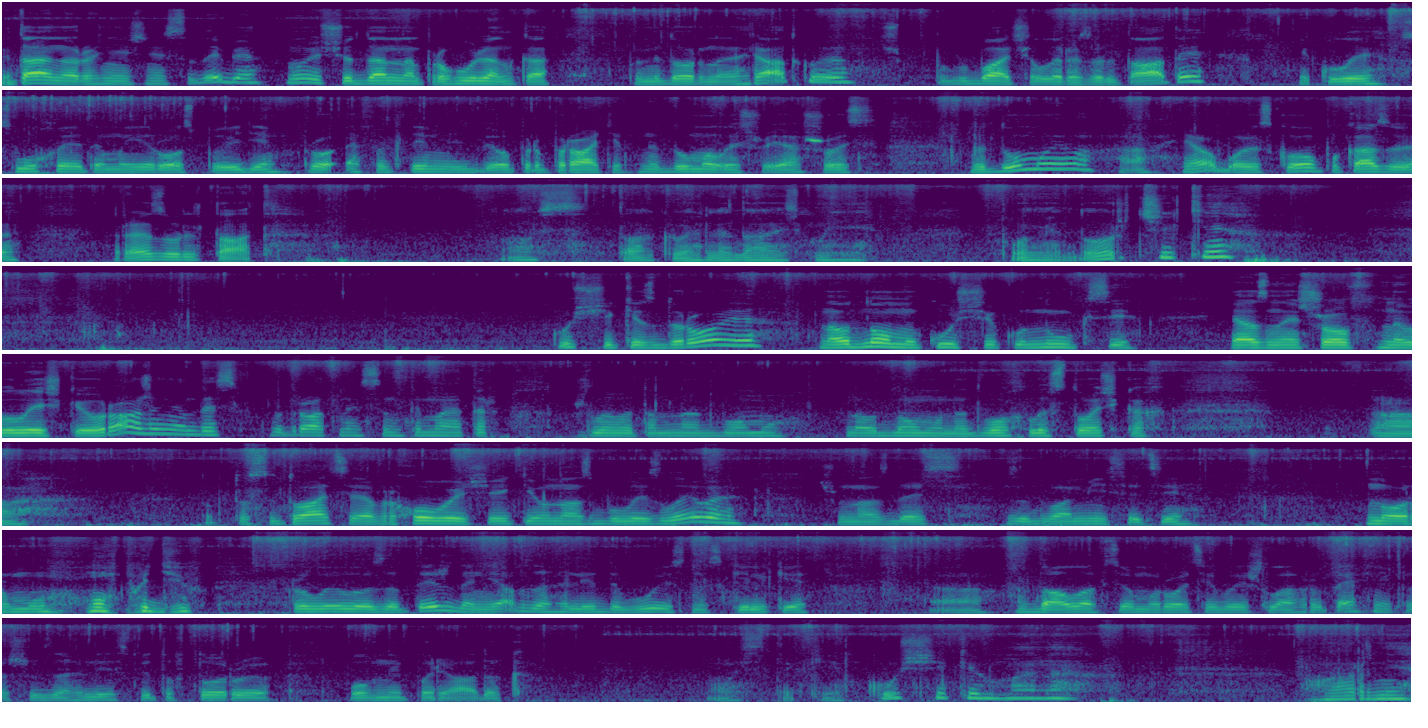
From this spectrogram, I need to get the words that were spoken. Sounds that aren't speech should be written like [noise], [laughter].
Вітаю на органічній садибі. Ну і щоденна прогулянка помідорною грядкою, щоб ви бачили результати. І коли слухаєте мої розповіді про ефективність біопрепаратів, не думали, що я щось видумую, а я обов'язково показую результат. Ось так виглядають мої помідорчики. Кущики здорові. На одному кущику нуксі я знайшов невеличке ураження десь в квадратний сантиметр, можливо, там на двому, на одному, на двох листочках. А, тобто ситуація, враховуючи, які у нас були зливи, що у нас десь за два місяці норму [laughs] опадів пролило за тиждень, я взагалі дивуюсь, наскільки а, вдало в цьому році вийшла агротехніка, що взагалі з фітофторою повний порядок. Ось такі кущики в мене гарні.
